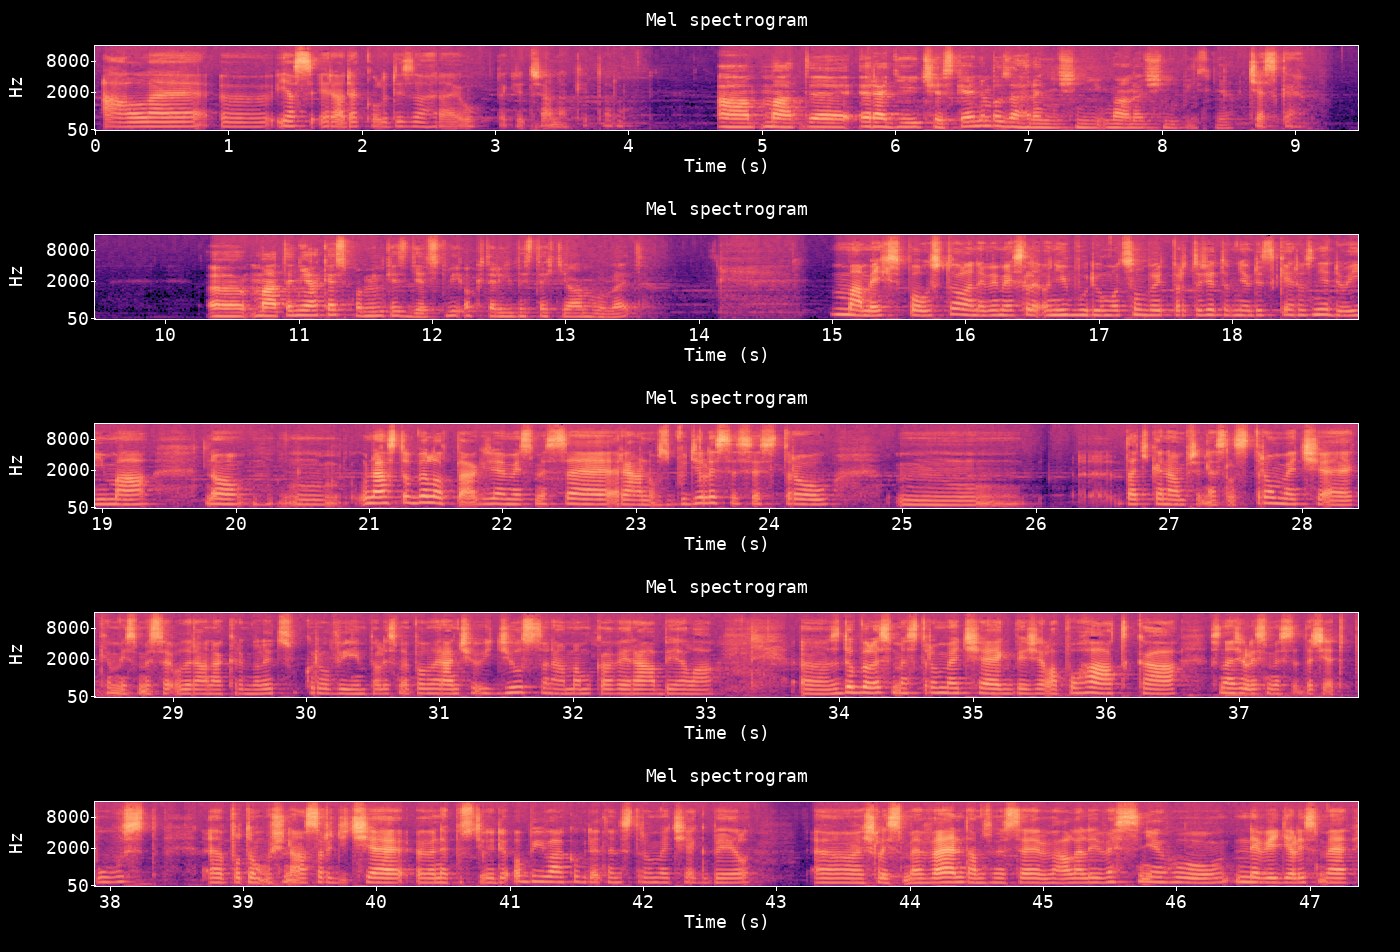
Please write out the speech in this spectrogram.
ale uh, já si i ráda koledy zahraju, takže třeba na kytaru. A máte raději české nebo zahraniční vánoční písně? České. Uh, máte nějaké vzpomínky z dětství, o kterých byste chtěla mluvit? Mám jich spoustu, ale nevím, jestli o nich budu moc mluvit, protože to mě vždycky hrozně dojímá. No, um, u nás to bylo tak, že my jsme se ráno vzbudili se sestrou, um, taťka nám přinesl stromeček, my jsme se od rána krmili cukrovým, pili jsme pomerančový džus, co nám mamka vyráběla. Eh, zdobili jsme stromeček, běžela pohádka, snažili jsme se držet půst. Eh, potom už nás rodiče eh, nepustili do obýváku, kde ten stromeček byl. Šli jsme ven, tam jsme se váleli ve sněhu, nevěděli jsme,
